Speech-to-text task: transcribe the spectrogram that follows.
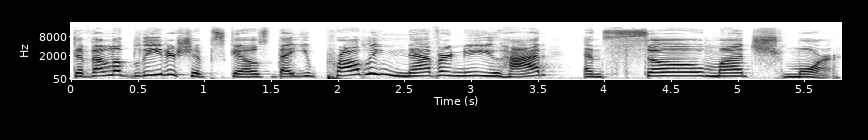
develop leadership skills that you probably never knew you had, and so much more.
